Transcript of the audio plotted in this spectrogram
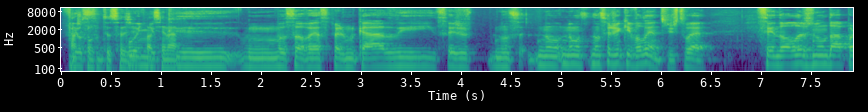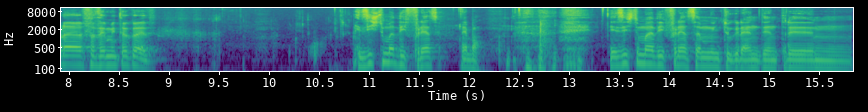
Faz com que tu seja inflacionado. que uma pessoa vai ao supermercado e seja, não, não, não, não sejam equivalentes, isto é, 100 dólares não dá para fazer muita coisa. Existe uma diferença, é bom. Existe uma diferença muito grande entre hum,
